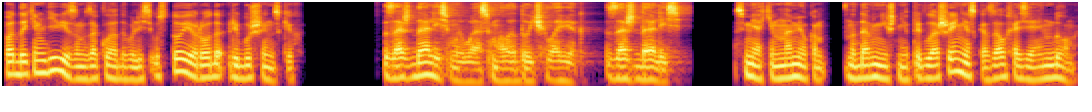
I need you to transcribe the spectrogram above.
Под этим девизом закладывались устои рода Рябушинских. «Заждались мы вас, молодой человек, заждались!» С мягким намеком на давнишнее приглашение сказал хозяин дома.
